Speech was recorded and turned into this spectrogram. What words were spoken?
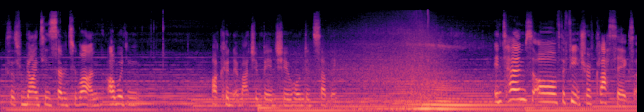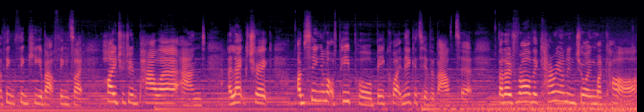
because it's from 1971. I wouldn't I couldn't imagine being shoehorned into something. In terms of the future of classics, I think thinking about things like hydrogen power and electric, I'm seeing a lot of people be quite negative about it, but I'd rather carry on enjoying my car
